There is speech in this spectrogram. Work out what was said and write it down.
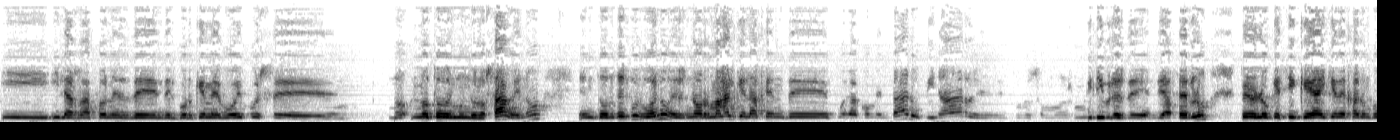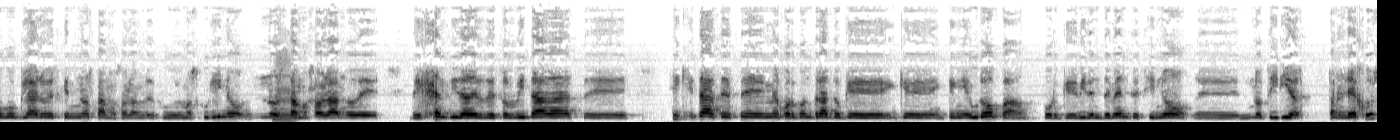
y, y, las razones de, del por qué me voy pues eh, no, no todo el mundo lo sabe, ¿no? Entonces, pues bueno, es normal que la gente pueda comentar, opinar, eh, todos somos muy libres de, hacerlo, pero lo que sí que hay que dejar un poco claro es que no estamos hablando de fútbol masculino, no mm. estamos hablando de, cantidades desorbitadas. Eh, sí, quizás es el mejor contrato que, en Europa, porque evidentemente si no, eh, no te irías tan lejos.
